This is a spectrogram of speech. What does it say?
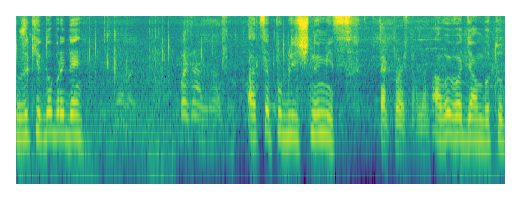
Мужики, добрий день. А це публічне місце. Так точно, да. А ви водямбу тут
